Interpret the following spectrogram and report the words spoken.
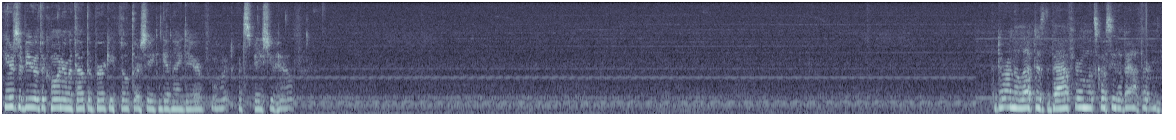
Here's a view of the corner without the Berkey filter so you can get an idea of what, what space you have. door on the left is the bathroom. Let's go see the bathroom.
